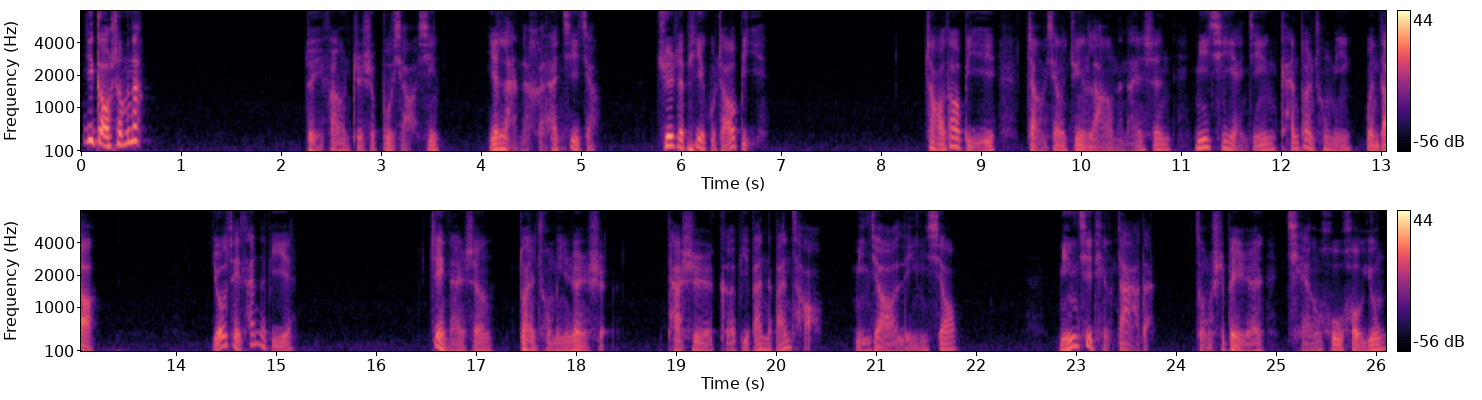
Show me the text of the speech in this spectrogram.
你搞什么呢？”对方只是不小心，也懒得和他计较，撅着屁股找笔。找到笔，长相俊朗的男生眯起眼睛看段崇明，问道：“有璀璨的笔？”这男生段崇明认识。他是隔壁班的班草，名叫凌霄，名气挺大的，总是被人前呼后拥。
